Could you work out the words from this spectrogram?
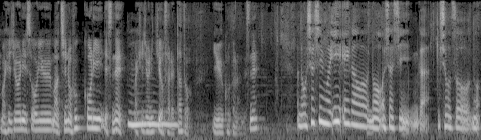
まあ、非常にそういう、まあ、地の復興にですね、まあ、非常に寄与されたということなんですね。あのお写真もいい笑顔のお写真が肖像の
